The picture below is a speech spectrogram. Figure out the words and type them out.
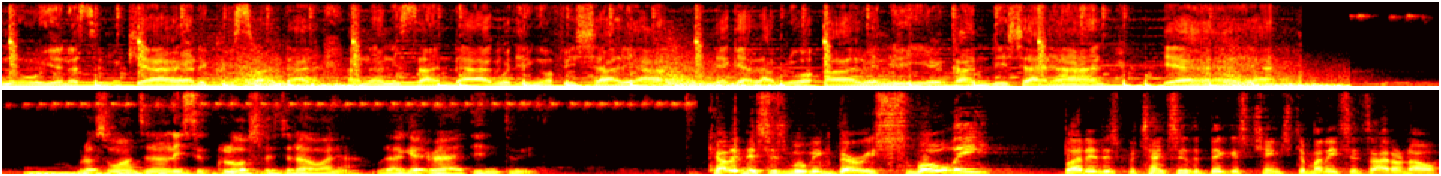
No, you know, see me carry the Chris Van Dad And on Nissan dog, we think official, yeah The girl a blow all when the air condition on Yeah, yeah We just want to listen closely to that one, yeah. We'll get right into it. Kelly, this is moving very slowly, but it is potentially the biggest change to money since, I don't know,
